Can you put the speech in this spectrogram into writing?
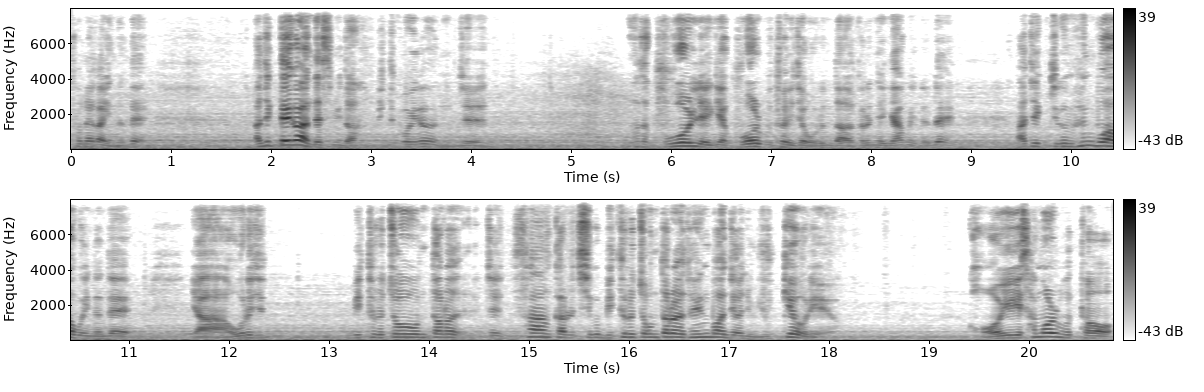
손해가 있는데 아직 때가 안 됐습니다. 비트코인은 이제 항상 9월 얘기야. 9월부터 이제 오른다 그런 얘기 하고 있는데 아직 지금 횡보하고 있는데 야 오르지 밑으로 좀 떨어 이제 상한가를 치고 밑으로 조금 떨어져서 횡보한 지가 지금 6개월이에요. 거의 3월부터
